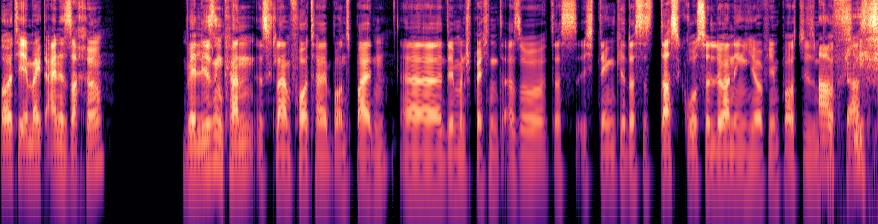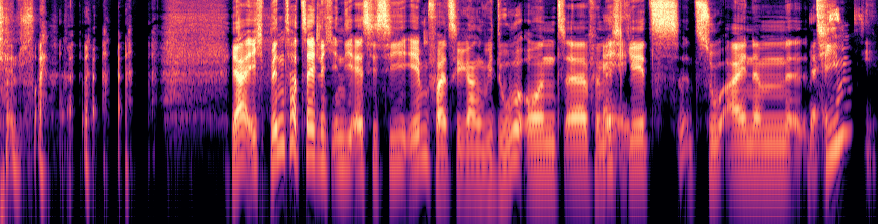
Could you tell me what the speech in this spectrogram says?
Leute, ihr merkt eine Sache. Wer lesen kann, ist klar im Vorteil bei uns beiden. Äh, dementsprechend, also, das ich denke, das ist das große Learning hier auf jeden Fall aus diesem Auf Podcast. jeden Fall. Ja, ich bin tatsächlich in die SEC ebenfalls gegangen wie du und, äh, für Ey, mich ey. geht's Hm? zu einem Der Team SEC.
